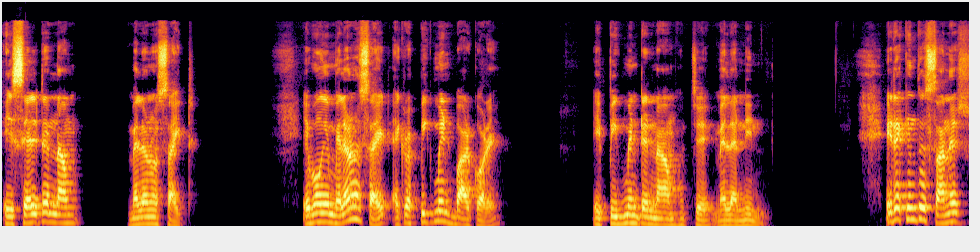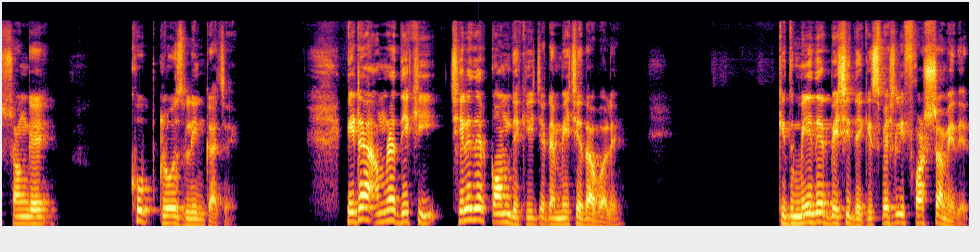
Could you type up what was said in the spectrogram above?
এই সেলটার নাম মেলানোসাইট এবং এই মেলানোসাইট একটা পিগমেন্ট বার করে। এই পিগমেন্টের নাম হচ্ছে মেলানিন এটা কিন্তু সানের সঙ্গে খুব ক্লোজ লিঙ্ক আছে। এটা আমরা দেখি, ছেলেদের কম দেখি, যেটা মেচেদা বলে। কিন্তু মেয়েদের বেশি দেখি স্পেশালি ফর্সা মেয়েদের।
